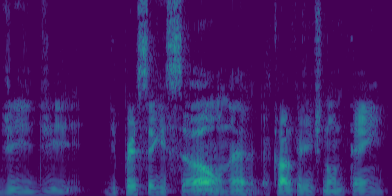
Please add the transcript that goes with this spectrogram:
de, de de perseguição, né? É claro que a gente não tem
